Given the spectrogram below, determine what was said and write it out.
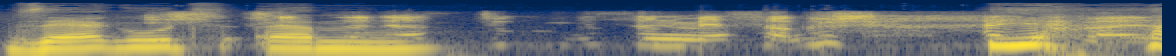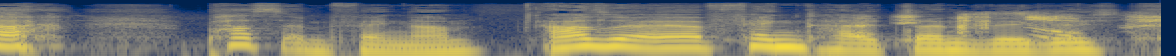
Sehr ich gut. tippe, Ähm, dass du ein bisschen besser Bescheid ja, weißt. Passempfänger. Also er fängt halt dann so. wirklich.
